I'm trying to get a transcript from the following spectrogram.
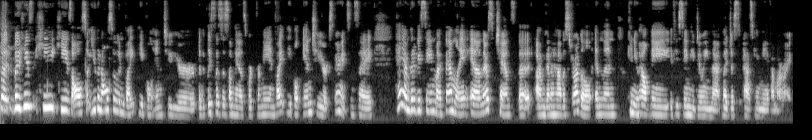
but but he's he he is also you can also invite people into your at least this is something that's worked for me invite people into your experience and say hey i'm going to be seeing my family and there's a chance that i'm going to have a struggle and then can you help me if you see me doing that by just asking me if i'm all right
